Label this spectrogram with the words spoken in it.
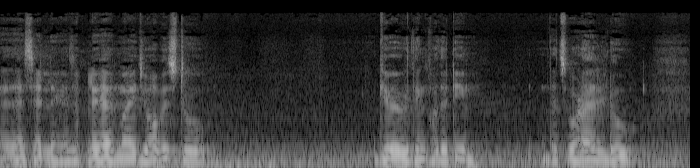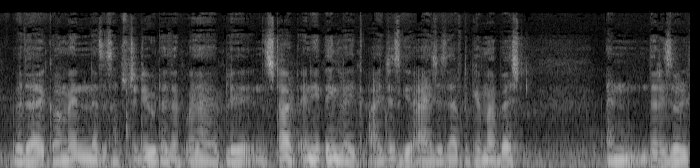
As I said, like as a player, my job is to give everything for the team. That's what I'll do. Whether I come in as a substitute, as a, whether I play in the start, anything like I just get, I just have to give my best, and the result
